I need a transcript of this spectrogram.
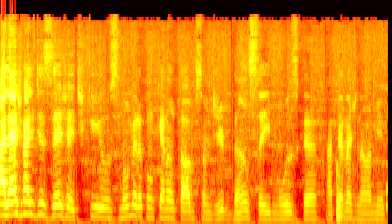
Aliás, vale dizer, gente, que os números com Kenan Thompson de dança e música, apenas não, amigo.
